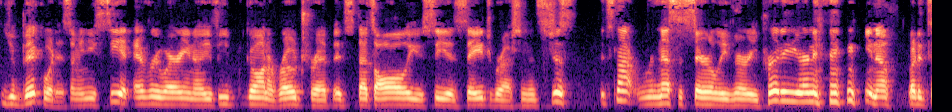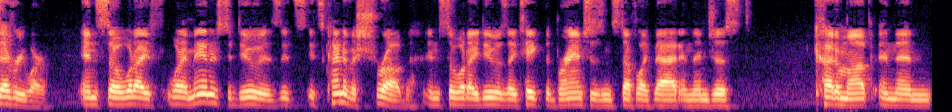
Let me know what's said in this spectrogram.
ubiquitous. I mean, you see it everywhere. You know, if you go on a road trip, it's, that's all you see is sagebrush. And it's just, it's not necessarily very pretty or anything, you know, but it's everywhere. And so what I what I managed to do is it's it's kind of a shrub. And so what I do is I take the branches and stuff like that and then just cut them up and then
